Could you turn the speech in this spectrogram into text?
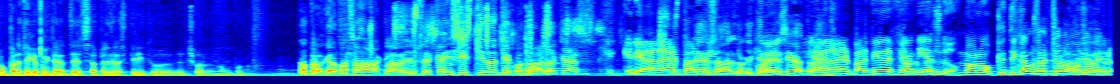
como parece que efectivamente se ha perdido el espíritu del Cholo, ¿no? Un poco. No, pero que además ha dado la clave, José, que ha insistido en que cuando Vale. atacas. Quería ganar el partido. o sea, lo que quiere A ver, es ir quería atrás. ganar el partido defendiendo. No, no, criticamos al Cholo, vamos a ver.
